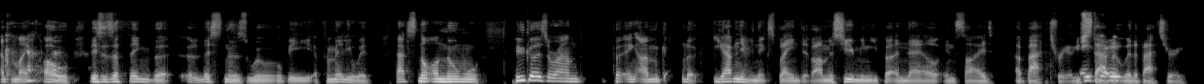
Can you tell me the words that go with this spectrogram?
And I'm like, oh, this is a thing that listeners will be familiar with. That's not a normal. Who goes around putting i'm look you haven't even explained it but i'm assuming you put a nail inside a battery or you stab it, it, it, with a battery.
